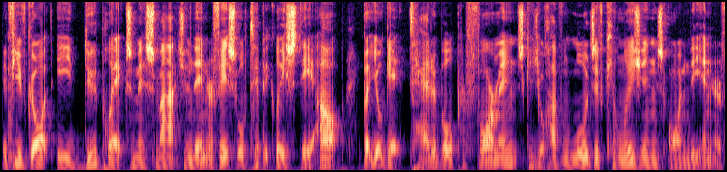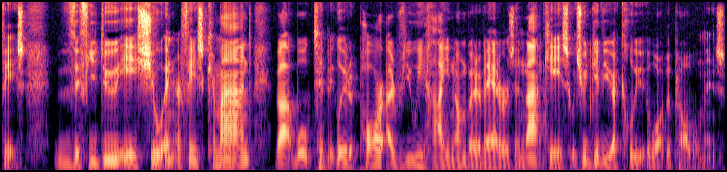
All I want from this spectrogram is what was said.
If you've got a duplex mismatch, and the interface will typically stay up, but you'll get terrible performance because you'll have loads of collisions on the interface. If you do a show interface command, that will typically report a really high number of errors in that case, which would give you a clue to what the problem is.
